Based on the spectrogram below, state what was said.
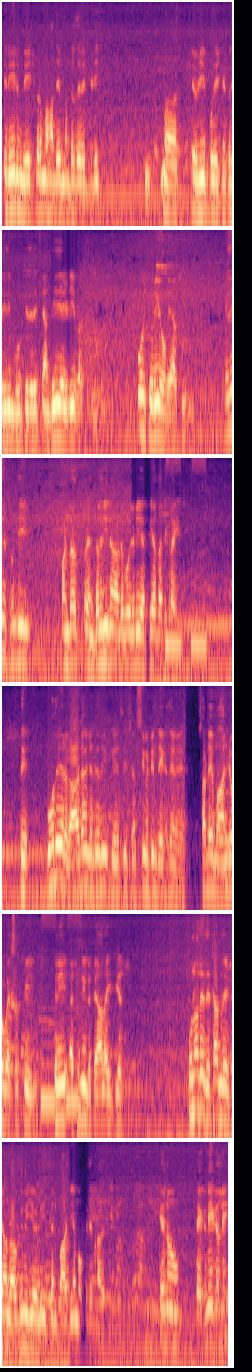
ਸ੍ਰੀ ਰਮੇਸ਼ਵਰ ਮਹਾਦੇਵ ਮੰਦਿਰ ਦੇ ਵਿੱਚ ਜਿਹੜੀ ਅਹ, ਸ਼ਿਵਜੀ ਪੁਲੇ ਸ਼ੰਕਰ ਜੀ ਦੀ ਮੂਰਤੀ ਦੇ ਵਿੱਚ ਚਾਂਦੀ ਦੀ ਜਿਹੜੀ ਵਰਕ ਸੀ ਉਹ ਚੋਰੀ ਹੋ ਗਿਆ ਸੀ। ਇਹਦੇ ਸੰਬੰਧੀ ਪੰਡਤ ਧਰਿੰਦਰ ਜੀ ਨੇ ਸਾਡੇ ਕੋਲ ਜਿਹੜੀ ਐਫ ਆਈ ਆਰ ਦਰਜ ਕਰਾਈ ਸੀ। ਤੇ ਉਹਦੇ ਰਿਗਾਰਡਿੰਗ ਜਦੋਂ ਉਹਦੀ ਕੇਸ ਦੀ ਸੈਂਸਿਟੀਵਿਟੀ ਦੇਖਦੇ ਹੋਏ ਸਾਡੇ ਮਾਨਯੋਗ ਐਸਐਸਪੀ ਸ੍ਰੀ ਅਸ਼ਵਨੀ ਗਟਿਆਲ ਆਈਪੀਐਸ ਉਹਨਾਂ ਦੇ ਦਿਸ਼ਾ ਨਿਰਦੇਸ਼ਾਂ ਦਾ ਕਿ ਵੀ ਇਮੀਡੀਏਟਲੀ ਤਿੰਨ ਪਾਰਟੀਆਂ ਮੌਕੇ ਤੇ ਬਣਾ ਦਿੱਤੀਆਂ ਗਈਆਂ। ਇਹਨੂੰ ਟੈਕਨੀਕਲੀ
